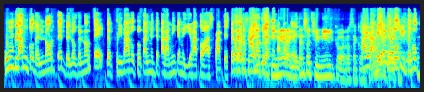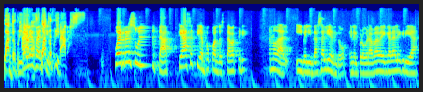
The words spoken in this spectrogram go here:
un, blanco del norte, de los del norte, de privado totalmente para mí que me lleva a todas partes. Pero bueno, se llama Trajinera y está en Xochimilco, Rosa Ahí, ahí tengo, tengo, cuatro privadas, cuatro privadas. Pues resulta que hace tiempo cuando estaba Cristian Nodal y Belinda saliendo en el programa Venga la Alegría,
